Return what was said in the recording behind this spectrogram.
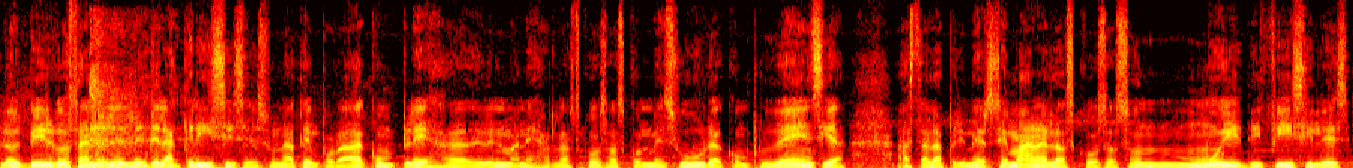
Los Virgos están en el mes de la crisis, es una temporada compleja, deben manejar las cosas con mesura, con prudencia. Hasta la primera semana las cosas son muy difíciles,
